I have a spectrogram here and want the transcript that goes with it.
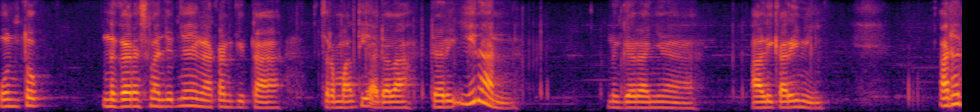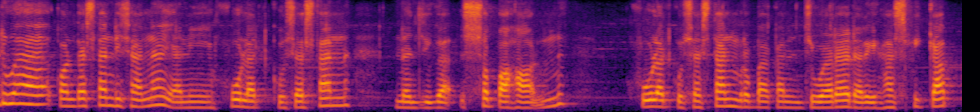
untuk negara selanjutnya yang akan kita cermati adalah dari Iran, negaranya Ali Karimi. Ada dua kontestan di sana yakni Fulat Khuzestan dan juga Sepahan. Fulat Kusestan merupakan juara dari Hasfi Cup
